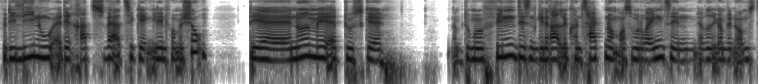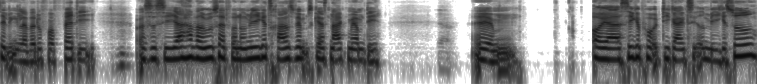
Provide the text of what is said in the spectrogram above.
Fordi lige nu er det ret svært tilgængelig information. Det er noget med, at du skal du må finde det sådan generelle kontaktnummer, så må du ringe til en, jeg ved ikke om det er en omstilling, eller hvad du får fat i, og så sige, jeg har været udsat for noget mega træls, hvem skal jeg snakke med om det? Ja. Øhm, og jeg er sikker på, at de er garanteret mega søde,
